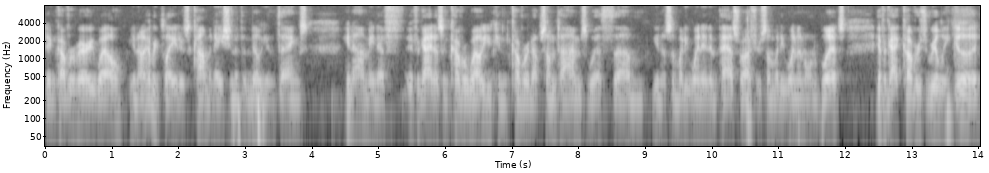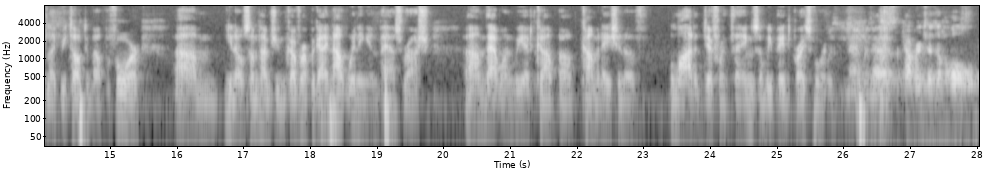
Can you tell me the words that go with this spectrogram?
didn't cover very well. You know, every play there's a combination of a million things. You know, I mean, if if a guy doesn't cover well, you can cover it up sometimes with um, you know somebody winning in pass rush or somebody winning on a blitz. If a guy covers really good, like we talked about before, um, you know, sometimes you can cover up a guy not winning in pass rush. Um, that one we had com- a combination of a lot of different things, and we paid the price for it. As coverage as a whole,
